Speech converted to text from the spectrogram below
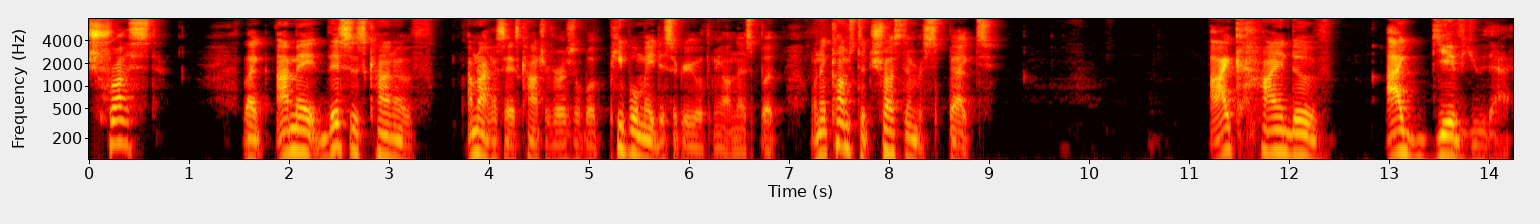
trust like I may this is kind of I'm not gonna say it's controversial, but people may disagree with me on this. But when it comes to trust and respect, I kind of I give you that.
